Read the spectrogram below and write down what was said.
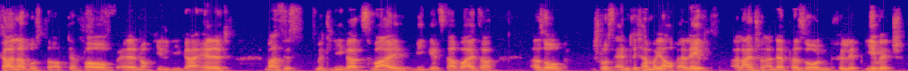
Keiner wusste, ob der VfL noch die Liga hält. Was ist mit Liga 2? Wie geht's da weiter? Also schlussendlich haben wir ja auch erlebt, allein schon an der Person Filip Ivic,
